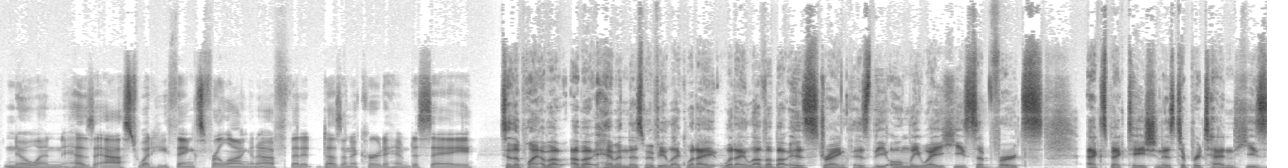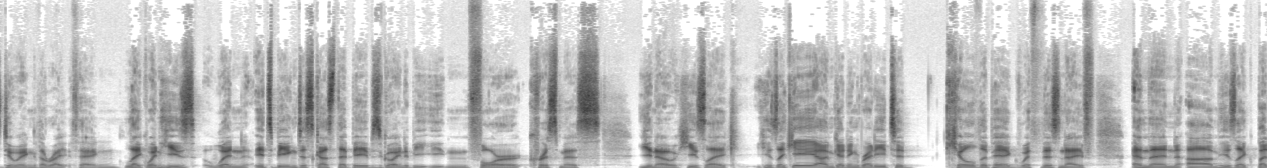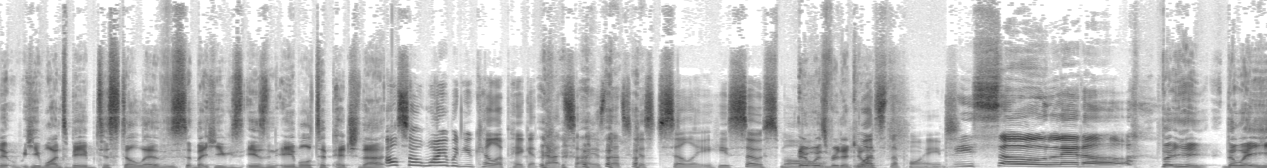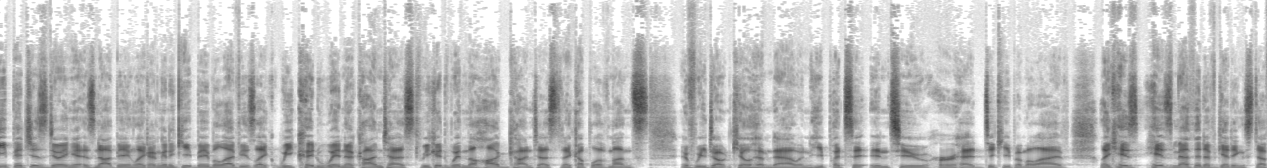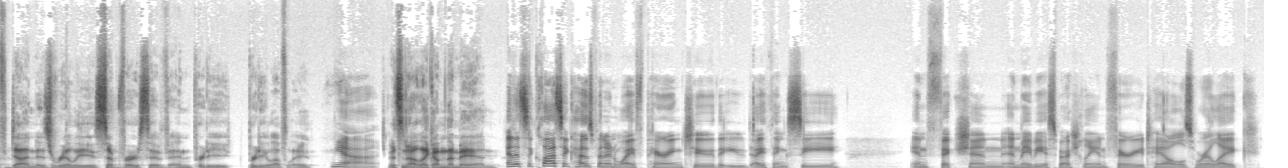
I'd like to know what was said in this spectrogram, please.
no one has asked what he thinks for long enough that it doesn't occur to him to say, to the point about about him in this movie like what i what i love about his strength is the only way he subverts expectation is to pretend he's doing the right thing. Like when he's when it's being discussed that babe's going to be eaten for christmas you know he's like he's like yeah, yeah i'm getting ready to kill the pig with this knife and then um he's like but it, he wants babe to still lives but he isn't able to pitch that Also, why would you kill a pig at that size? That's just silly. He's so small. It was ridiculous. What's the point? He's so little. But he, the way he pitches doing it is not being like, I'm going to keep Babe alive. He's like, we could win a contest. We could win the hog contest in a couple of months if we don't kill him now. And he puts it into her head to keep him alive. Like his, his method of getting stuff done is really subversive and pretty, pretty lovely. Yeah. It's not like I'm the man. And it's a classic husband and wife pairing too that you I think see in fiction and maybe especially in fairy tales where like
